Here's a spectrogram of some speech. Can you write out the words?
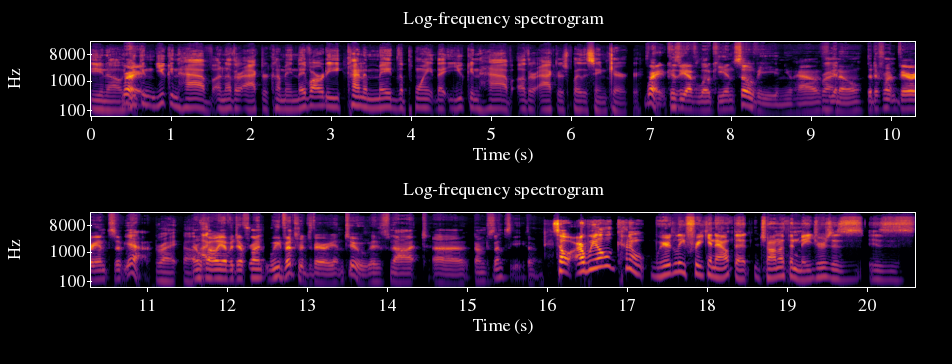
You know, Right. you can you can have another actor come in. They've already kind of made the point that you can have other actors play the same character. right, because you have Loki and Sylvie, and you have Right. you know the different variants of yeah. Right. Uh, And we'll I- probably have a different Reed Richards variant too, if not uh John Krasinski. So. So are we all kind of weirdly freaking out that Jonathan Majors is is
